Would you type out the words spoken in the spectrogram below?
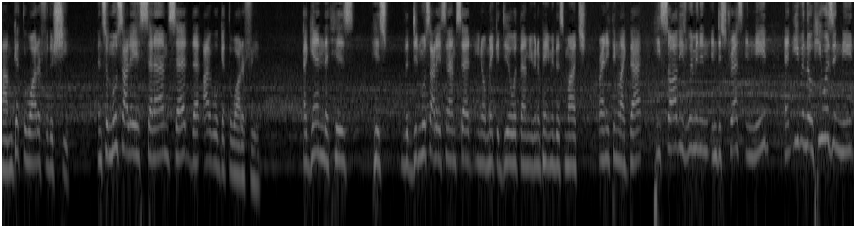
um, get the water for their sheep. And so Musa alayhi salam said that I will get the water for you. Again, that his his the, did Musa alayhi salam said, you know, make a deal with them. You're going to pay me this much or anything like that. He saw these women in, in distress, in need, and even though he was in need,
